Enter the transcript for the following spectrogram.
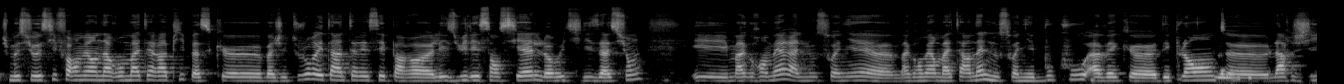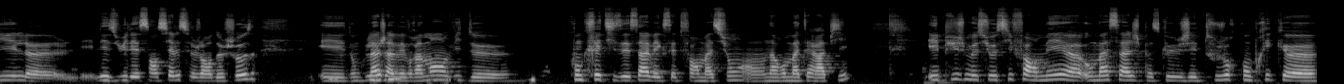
Je me suis aussi formée en aromathérapie parce que bah, j'ai toujours été intéressée par euh, les huiles essentielles, leur utilisation. Et ma grand-mère, elle nous soignait, euh, ma grand-mère maternelle nous soignait beaucoup avec euh, des plantes, l'argile, les, huiles essentielles, ce genre de choses. Et donc là, j'avais vraiment envie de concrétiser ça avec cette formation en aromathérapie. Et puis, je me suis aussi formée au massage parce que j'ai toujours compris que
